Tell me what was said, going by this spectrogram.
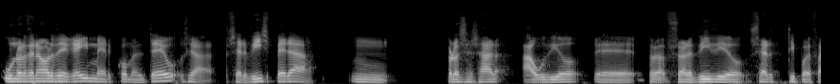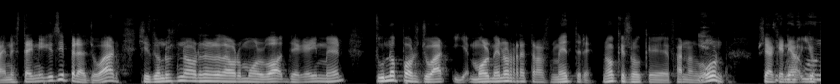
un ordenador de gamer com el teu, o sea, serveix per a mm, processar àudio, eh, processar vídeo, cert tipus de feines tècniques i per a jugar. Si tu no és un ordenador molt bo de gamer, tu no pots jugar i molt menys retransmetre, no? que és el que fan algun. O sigui, que ha, un, jo,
